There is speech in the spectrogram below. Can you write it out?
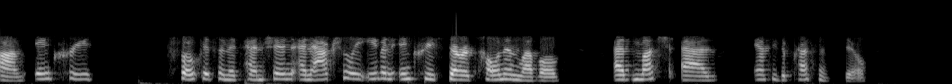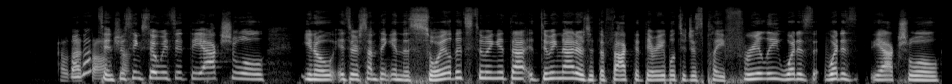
um, increase focus and attention, and actually even increase serotonin levels as much as antidepressants do. Oh, that's, well, that's awesome. interesting. So, is it the actual, you know, is there something in the soil that's doing it that doing that, or is it the fact that they're able to just play freely? What is what is the actual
